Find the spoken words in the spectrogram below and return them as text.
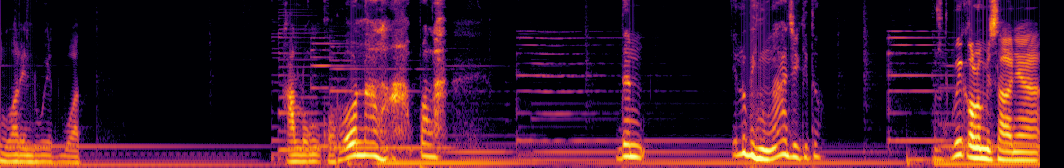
Ngeluarin duit buat kalung corona lah apalah. Dan ya lu bingung aja gitu. Maksud gue kalau misalnya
